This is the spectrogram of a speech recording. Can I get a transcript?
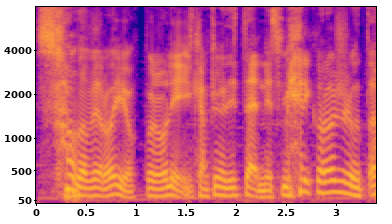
sono davvero io, quello lì, il campione di tennis, mi hai riconosciuto.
